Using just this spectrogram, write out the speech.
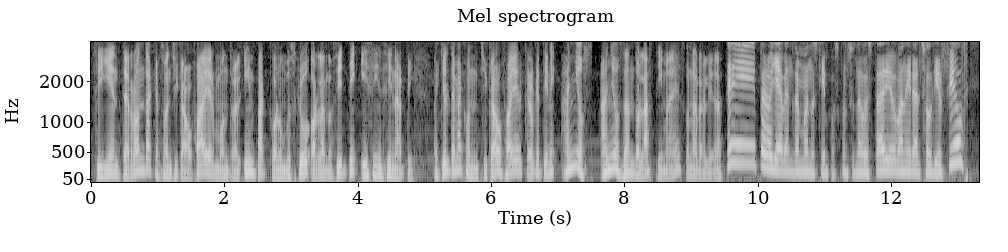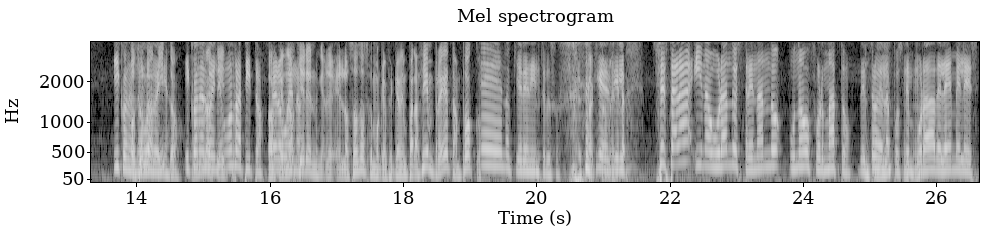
siguiente ronda, que son Chicago Fire, Montreal Impact, Columbus Crew, Orlando City y Cincinnati. Aquí el tema con Chicago Fire creo que tiene años, años dando lástima, es una realidad. Sí, pero ya vendrán buenos tiempos con su nuevo estadio, van a ir al Soldier Field y con el pues nuevo un ratito, dueño. Y con el dueño, un ratito. Porque pero bueno. no quieren eh, los osos como que se queden para siempre, ¿eh? Tampoco. Eh, no quieren intrusos. Hay que decirlo. Se estará inaugurando, estrenando un nuevo formato dentro de la postemporada de la MLS.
